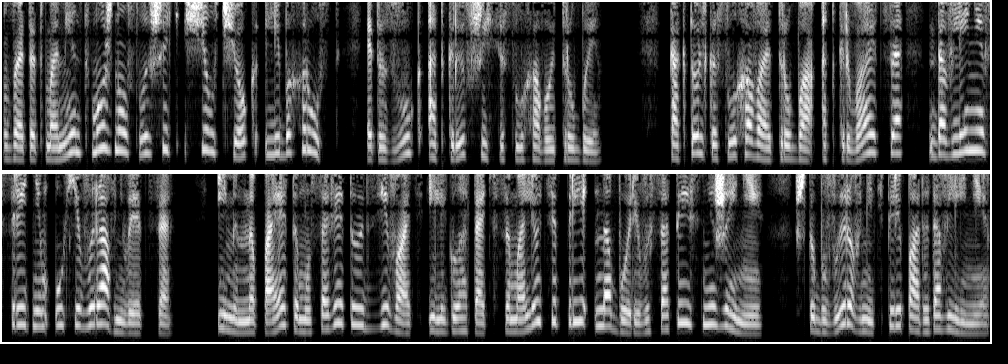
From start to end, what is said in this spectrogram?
В этот момент можно услышать щелчок либо хруст. Это звук открывшейся слуховой трубы. Как только слуховая труба открывается, давление в среднем ухе выравнивается. Именно поэтому советуют зевать или глотать в самолете при наборе высоты и снижении, чтобы выровнять перепады давления.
